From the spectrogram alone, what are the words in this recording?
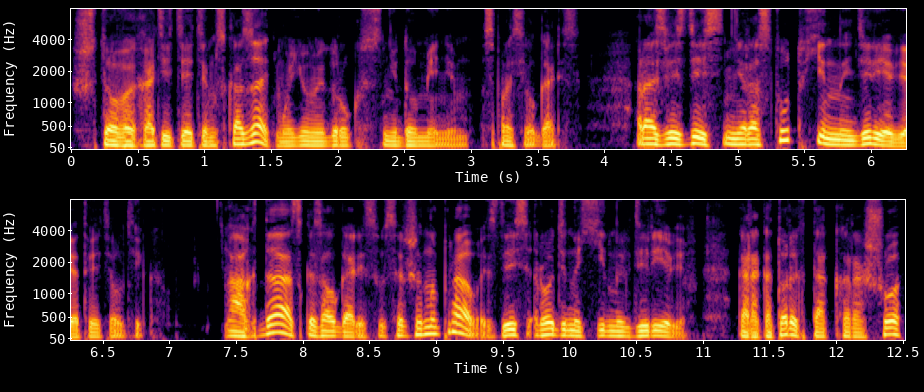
Что вы хотите этим сказать, мой юный друг, с недоумением, спросил Гаррис. Разве здесь не растут хинные деревья, ответил Дик. «Ах да», — сказал Гаррис, — «вы совершенно правы. Здесь родина хинных деревьев, кора которых так хорошо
